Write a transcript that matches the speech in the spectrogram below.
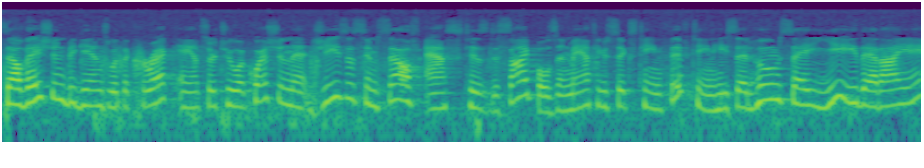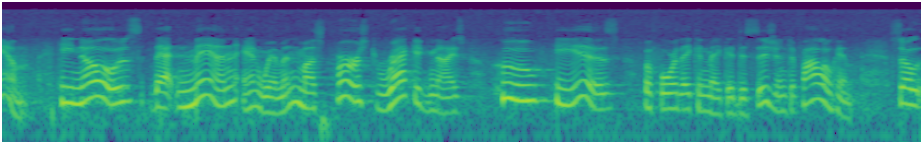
Salvation begins with the correct answer to a question that Jesus himself asked his disciples in Matthew 16, 15. He said, Whom say ye that I am? He knows that men and women must first recognize who he is before they can make a decision to follow him. So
